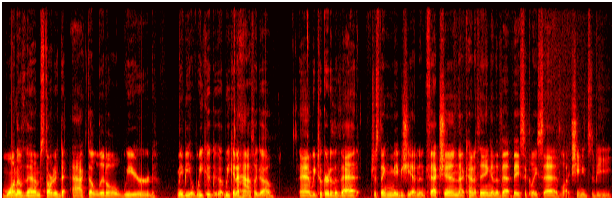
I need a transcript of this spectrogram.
one of them started to act a little weird maybe a week ago, week and a half ago. And we took her to the vet just thinking maybe she had an infection, that kind of thing. And the vet basically said like she needs to be,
